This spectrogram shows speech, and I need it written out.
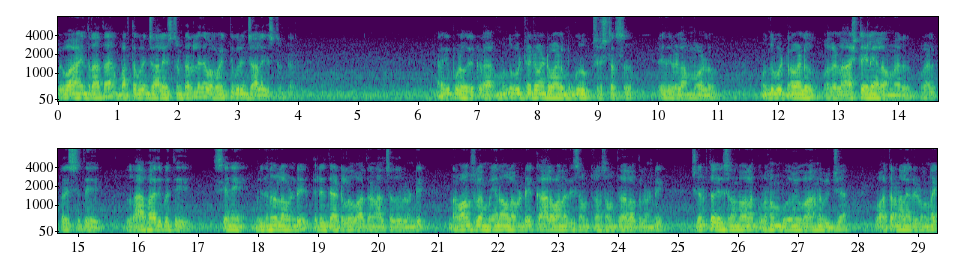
వివాహం అయిన తర్వాత భర్త గురించి ఆలోచిస్తుంటారు లేదా ఒక వ్యక్తి గురించి ఆలోచిస్తుంటారు. కనుక ఇప్పుడు ఇక్కడ ముందు పుట్టినటువంటి వాళ్ళు ముగ్గురు సిస్టర్స్ ఇది వీళ్ళ అమ్మవాళ్ళు ముందు పుట్టిన వాళ్ళు ఒకళ్ళు ఆస్ట్రేలియాలో ఉన్నారు. వాళ్ళ పరిస్థితి లాభాధిపతి శని మిథునంలో ఉండి తెలివితేటలు వాతావరణాలు చదువులు ఉండి నవాంశలో మేనవల ఉండి కాలవా నది సముద్రం సముద్రాల అవతల ఉండి శనితో కలిసినందువల్ల గృహం భూమి వాహన విద్య వాతావరణాలు అనేవి ఉన్నాయి.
